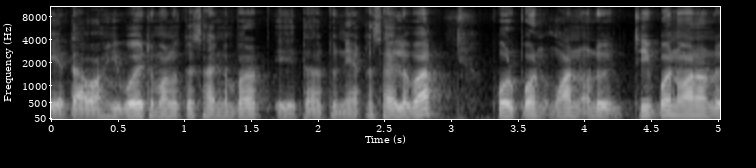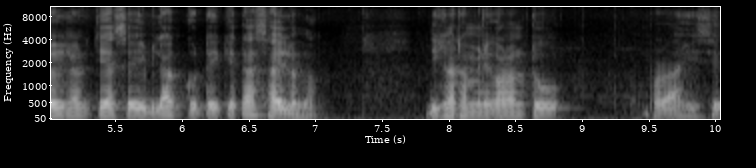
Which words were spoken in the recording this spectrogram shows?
এটাও আহিবই। তোমালোকে চাৰি নম্বৰত এটা ধুনীয়াকৈ চাই ল'বা। Four point one three point অনুশীলনটি আছে এইবিলাক গোটেইকেইটা চাই ল'বা। দীঘা সমীকৰণটো পৰা আহিছে।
